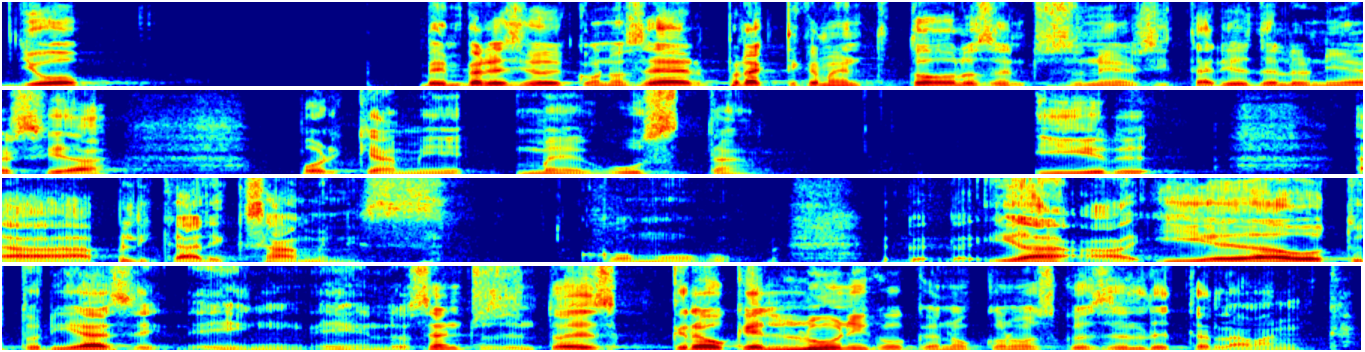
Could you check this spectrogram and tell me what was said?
yo me parecido de conocer prácticamente todos los centros universitarios de la universidad porque a mí me gusta ir a aplicar exámenes como, y, he dado tutorías en, los centros. Entonces, creo que el único que no conozco es el de Talamanca.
